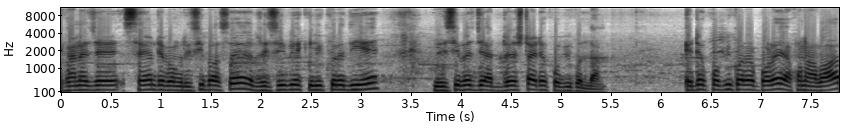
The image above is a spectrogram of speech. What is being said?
এখানে যে সেন্ট এবং রিসিভ আছে রিসিভে ক্লিক করে দিয়ে রিসিভের যে অ্যাড্রেসটা এটা কপি করলাম। এটা কপি করার পরে এখন আবার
